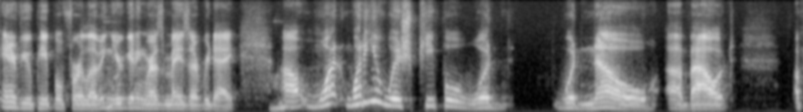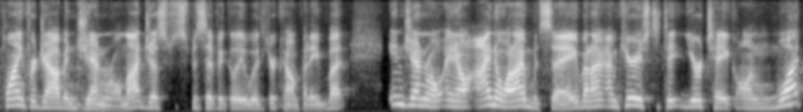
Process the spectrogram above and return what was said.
interview people for a living, mm-hmm. you're getting resumes every day, mm-hmm. uh, what what do you wish people would would know about applying for a job in general, not just specifically with your company, but in general? You know, I know what I would say, but I'm curious to take your take on what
